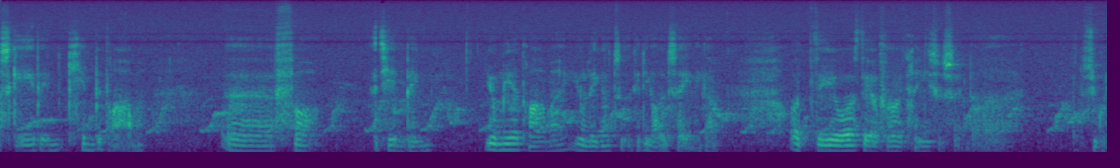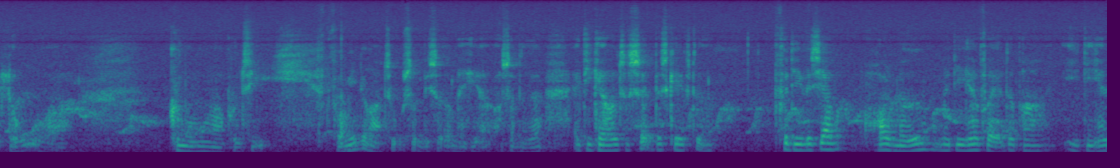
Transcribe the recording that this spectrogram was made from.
at skabe en kæmpe drama øh, for at tjene penge. Jo mere drama, jo længere tid kan de holde sagen i gang. Og det er jo også derfor, at krisecenteret, psykologer, kommuner og politi, familieretshus, som vi sidder med her, og så videre, at de kan holde sig selv beskæftiget. Fordi hvis jeg holdt møde med de her forældrepar i de her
